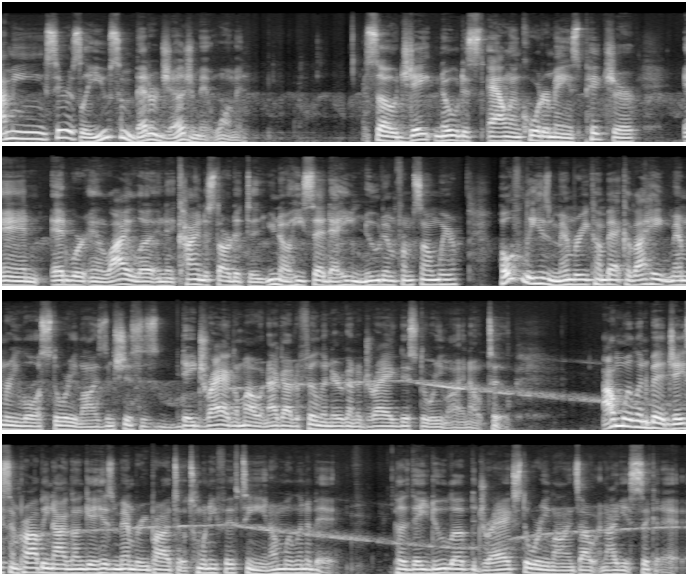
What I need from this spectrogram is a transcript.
I mean, seriously, use some better judgment, woman. So Jake noticed Alan Quartermaine's picture and Edward and Lila, and it kind of started to, you know, he said that he knew them from somewhere. Hopefully his memory come back because I hate memory loss storylines. Them shits is they drag them out, and I got a feeling they're gonna drag this storyline out too. I'm willing to bet Jason probably not gonna get his memory probably till 2015. I'm willing to bet because they do love to drag storylines out, and I get sick of that.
